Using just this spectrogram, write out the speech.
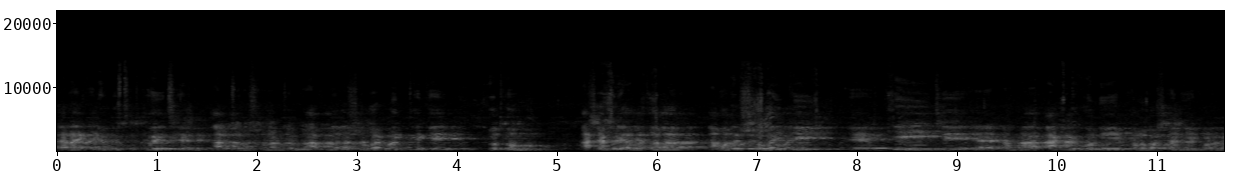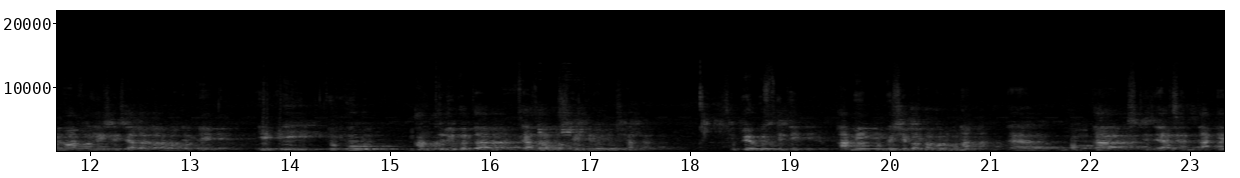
যারা এখানে উপস্থিত হয়েছেন, আলোচনা শোনার জন্য, আপনারা সবার দিক থেকে প্রথম। আশা করি আল্লাহ তালা আমাদের সবাইকে এই যে আমরা আগ্রহ নিয়ে, ভালোবাসা নিয়ে কোরআনের মাহফিলে এসেছি, আল্লাহ তাআলা আমাদেরকে আন্তরিকতার যা যা অবশ্যই দেবেন ইনশাআল্লাহ। সুপ্রিয় উপস্থিতি, আমি খুব বেশি কথা বলব না। বক্তা স্টেজে আছেন, তাকে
